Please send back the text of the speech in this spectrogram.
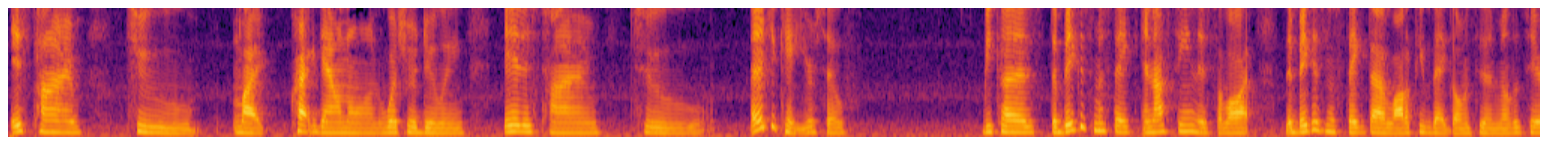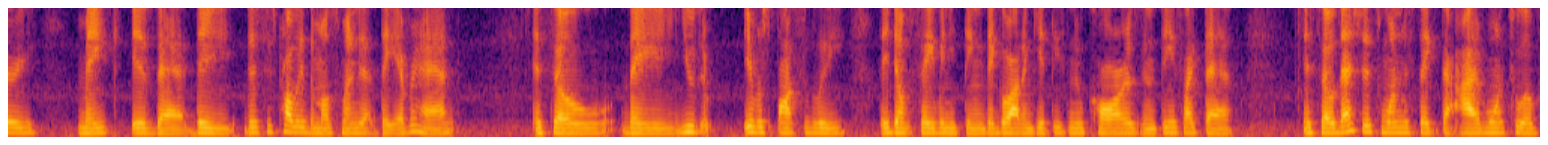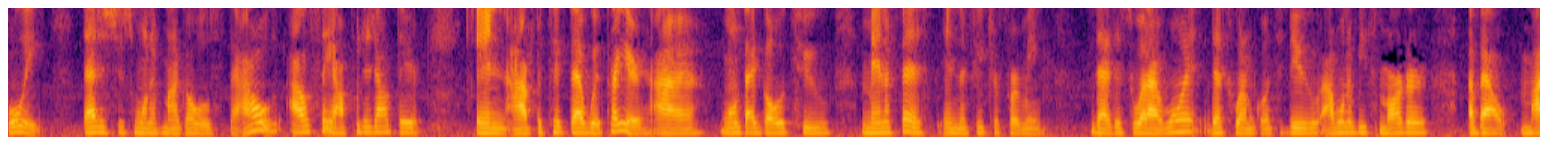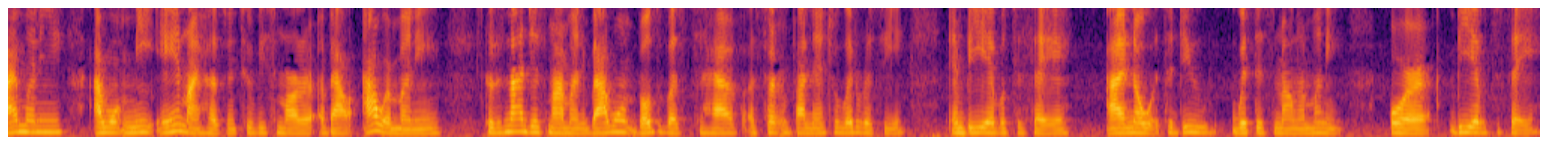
it's time to like crack down on what you're doing it is time to educate yourself. Because the biggest mistake and I've seen this a lot the biggest mistake that a lot of people that go into the military make is that they this is probably the most money that they ever had. And so they use it irresponsibly. They don't save anything. They go out and get these new cars and things like that. And so that's just one mistake that I want to avoid that is just one of my goals that I'll I'll say I'll put it out there and I protect that with prayer. I want that goal to manifest in the future for me. That is what I want. That's what I'm going to do. I want to be smarter about my money. I want me and my husband to be smarter about our money because it's not just my money, but I want both of us to have a certain financial literacy and be able to say, I know what to do with this amount of money, or be able to say,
